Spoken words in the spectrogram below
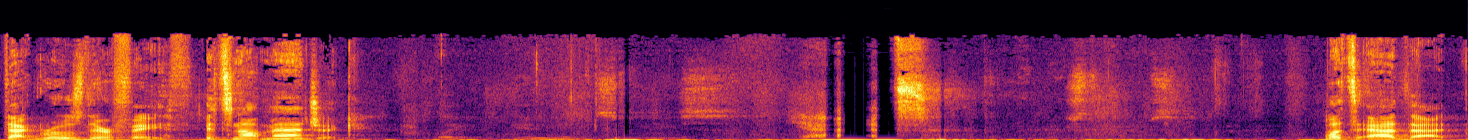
that grows their faith. It's not magic. Yes. Let's add that.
